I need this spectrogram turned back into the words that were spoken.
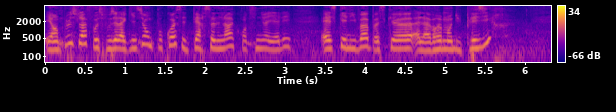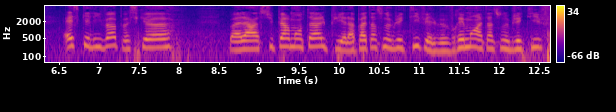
Et en plus là, faut se poser la question pourquoi cette personne-là continue à y aller? Est-ce qu'elle y va parce qu'elle a vraiment du plaisir? Est-ce qu'elle y va parce que bah, elle a un super mental, puis elle n'a pas atteint son objectif et elle veut vraiment atteindre son objectif?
